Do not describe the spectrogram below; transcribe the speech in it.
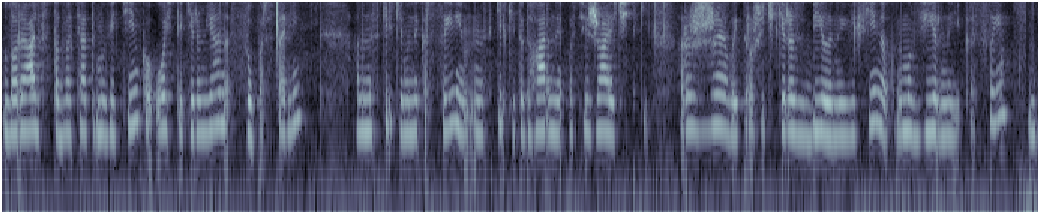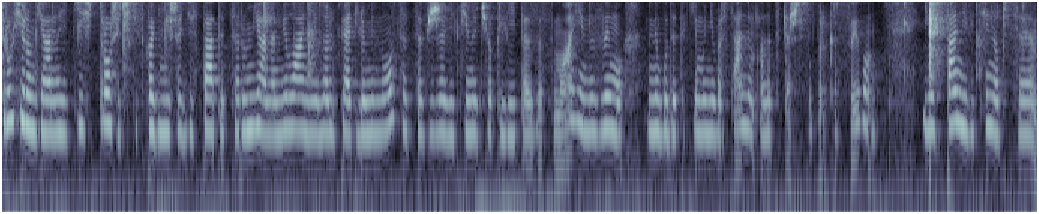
L'Oreal в 120 відтінку. Ось такі рум'яна, супер старі. Але наскільки вони красиві, наскільки тут гарний освіжаючий такий рожевий, трошечки розбілений відтінок, неймовірної краси. Другі рум'яна, які трошечки складніше дістати, це рум'яна Milani 05 Luminosa, це вже відтіночок літа засмаги. На зиму він не буде таким універсальним, але це теж супер красиво. І останній відтінок це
